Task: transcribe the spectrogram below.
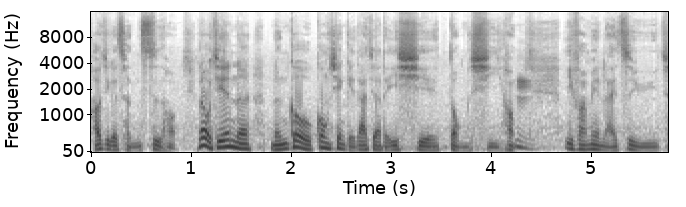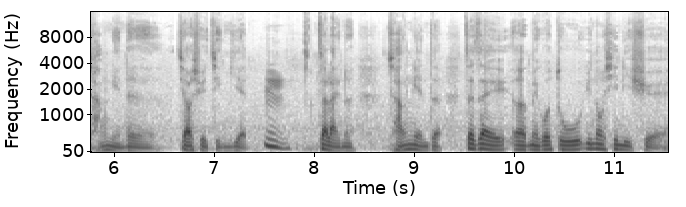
好几个层次哈，那我今天呢，能够贡献给大家的一些东西哈，一方面来自于常年的教学经验，嗯，再来呢，常年的在在呃美国读运动心理学，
